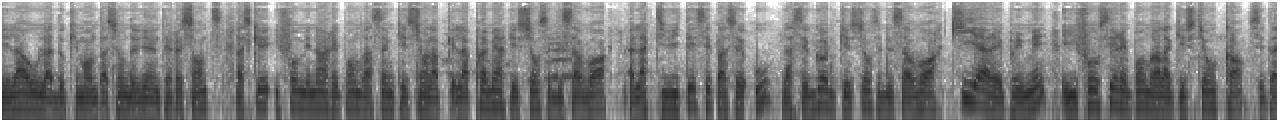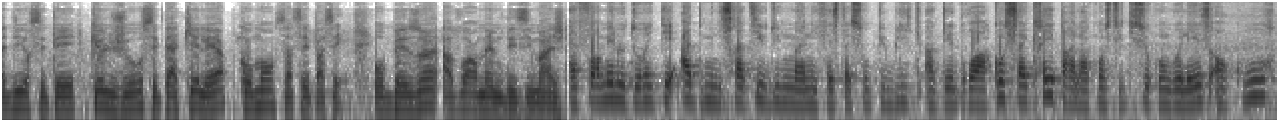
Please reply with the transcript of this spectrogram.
là où la documentation devient intéressante, parce qu'il faut maintenant répondre à cinq questions. La, la première question, c'est de savoir l'activité s'est passée où? La seconde question, c'est de savoir qui a réprimé. Et il faut aussi répondre à la question quand, c'est-à-dire c'était quel jour, c'était à quelle heure, comment ça s'est passé? Au besoin, avoir même des images Informer l'autorité administrative d'une manifestation publique en tes droits consacrés par la Constitution congolaise en cours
